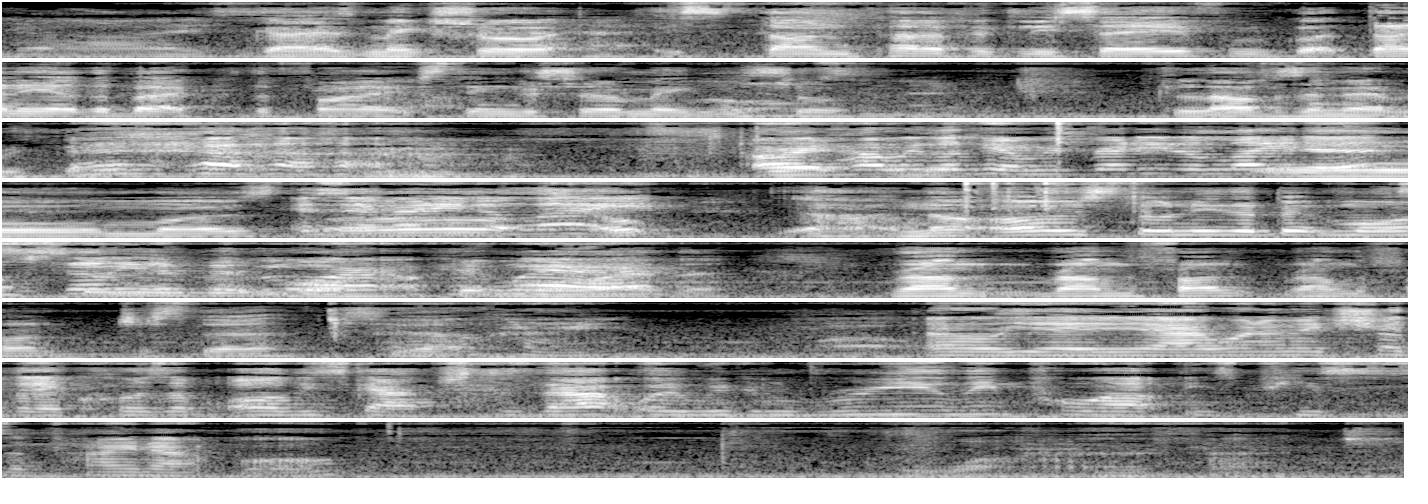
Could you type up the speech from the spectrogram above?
guys. Guys, make sure it's done perfectly safe. We've got Danny at the back with the fire extinguisher, making Gloves sure and gloves and everything. All right, how are we looking? Are we ready to light it? Almost. Is it ready to oh, light? Oh, uh, no, oh, we still need a bit more. Still need a bit more. Okay, bit where? more right there. Round, round the front, round the front, just there. See that? Okay. Wow. Oh yeah, yeah. I want to make sure that I close up all these gaps because that way we can really pull out these pieces of pineapple. Wow. Perfect.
